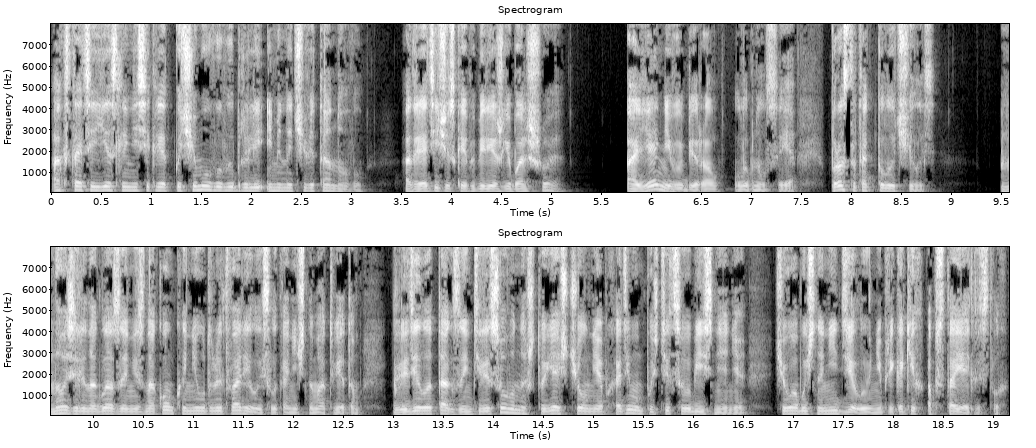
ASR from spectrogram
А, кстати, если не секрет, почему вы выбрали именно Чевитанову? Адриатическое побережье большое? А я не выбирал, улыбнулся я. Просто так получилось. Но зеленоглазая незнакомка не удовлетворилась лаконичным ответом, глядела так заинтересованно, что я счел необходимым пуститься в объяснение, чего обычно не делаю ни при каких обстоятельствах.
